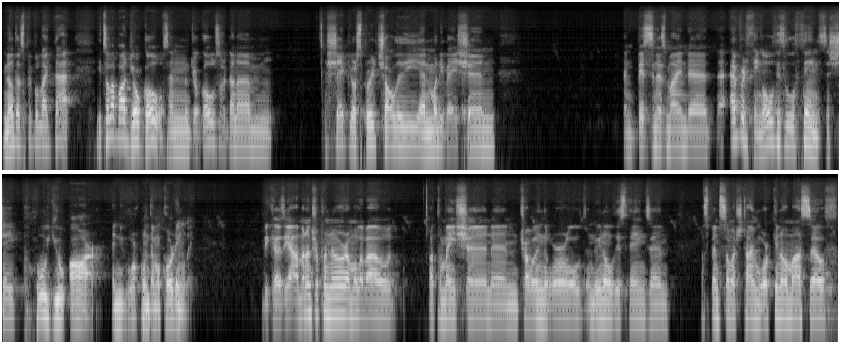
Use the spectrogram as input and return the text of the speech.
You know, there's people like that. It's all about your goals, and your goals are gonna um, shape your spirituality and motivation and business minded, everything, all these little things that shape who you are, and you work on them accordingly. Because, yeah, I'm an entrepreneur, I'm all about automation and traveling the world and doing all these things, and I spend so much time working on myself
